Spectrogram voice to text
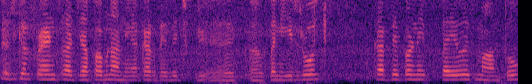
ਸਤਿ ਸ਼੍ਰੀ ਅਕਾਲ ਫਰੈਂਡਸ ਅੱਜ ਆਪਾਂ ਬਣਾਉਂਦੇ ਆ ਘਰ ਦੇ ਵਿੱਚ ਪਨੀਰ ਰੋਲ। ਘਰ ਦੇ ਬਣੇ ਪਏ ਹੋਏ ਸਮਾਨ ਤੋਂ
